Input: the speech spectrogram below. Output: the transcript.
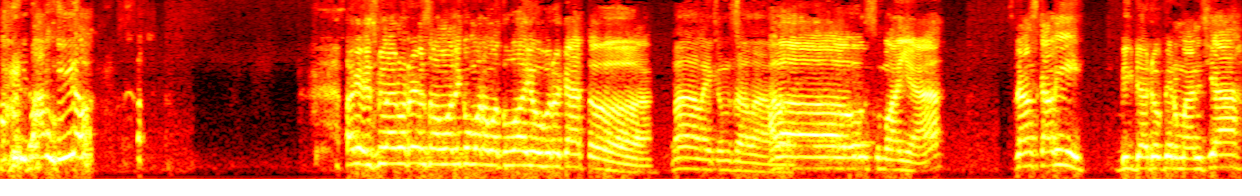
Aku dipanggil. Oke, bismillahirrahmanirrahim. Assalamualaikum warahmatullahi wabarakatuh. Waalaikumsalam. Halo semuanya. Senang sekali Big Dado Firmansyah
